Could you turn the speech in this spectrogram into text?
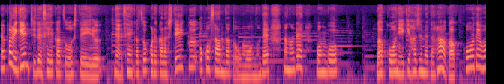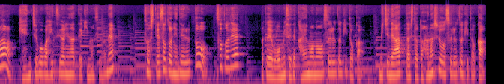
やっぱり現地で生活をしている、ね、生活をこれからしていくお子さんだと思うので、なので、今後、学校に行き始めたら、学校では現地語が必要になってきますよね。そして外に出ると、外で例えばお店で買い物をする時とか道で会った人と話をする時とか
